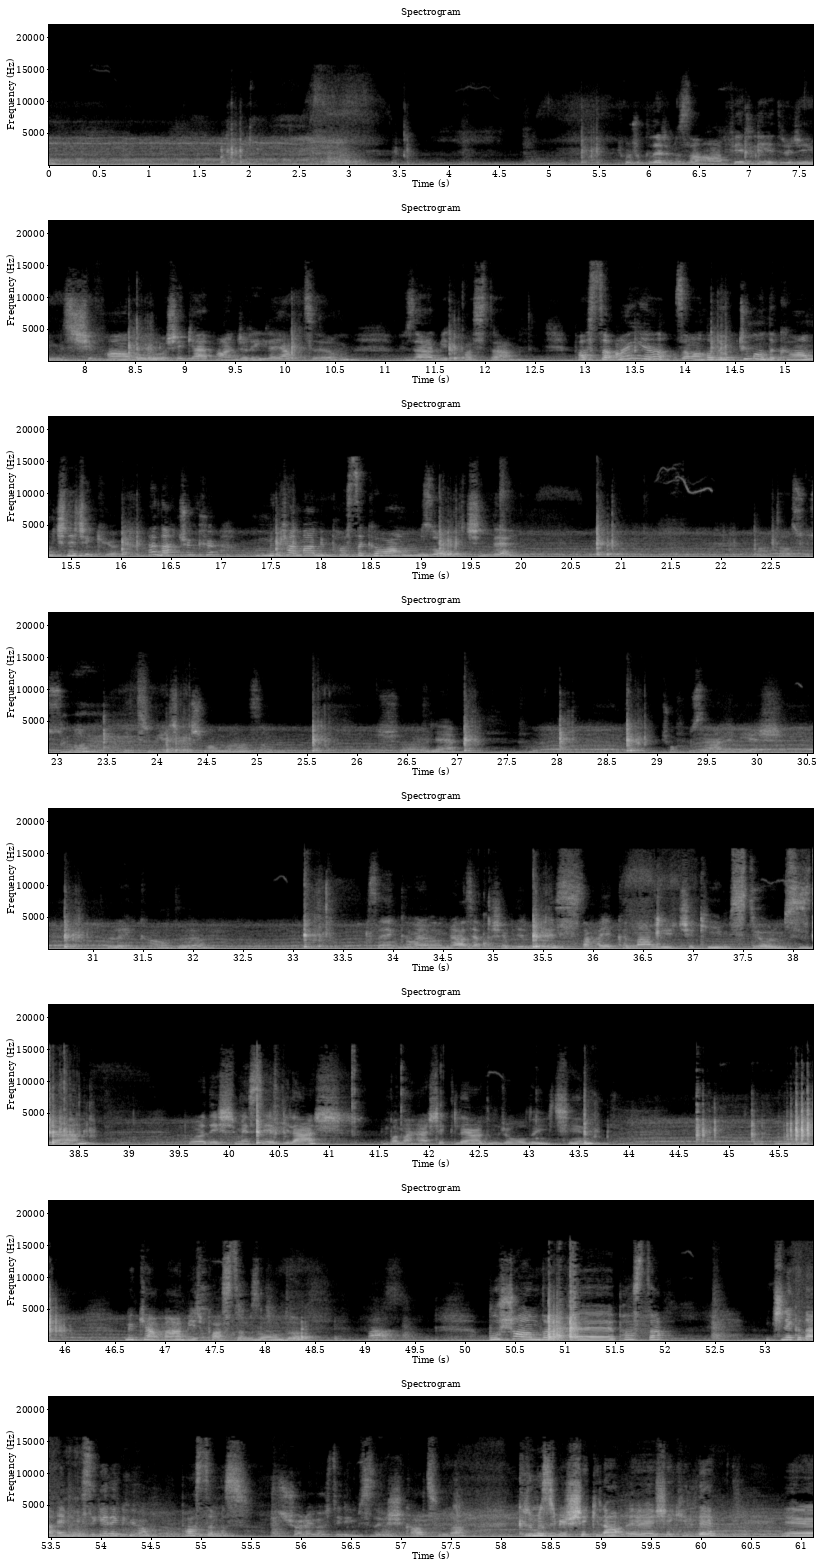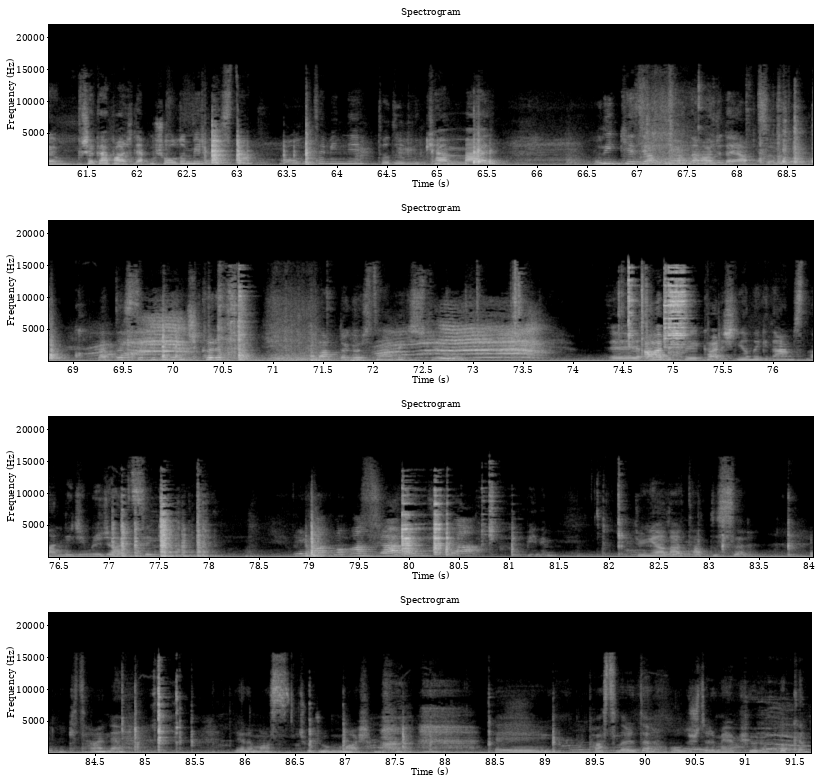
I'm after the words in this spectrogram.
Çocuklarımıza afiyetle yedireceğimiz şifa dolu şeker pancarıyla yaptığım güzel bir pasta. Pasta aynı zamanda döktüğüm anda kıvamı içine çekiyor. Neden? Çünkü mükemmel bir pasta kıvamımız oldu içinde. Hatta sosunu getirmeye çalışmam lazım. Şöyle. Çok güzel bir renk aldı. Sayın kameramanım biraz yaklaşabilir miyiz? Daha yakından bir çekeyim istiyorum sizden. Bu arada eşime sevgiler. Bana her şekilde yardımcı olduğu için. Hı hı. Mükemmel bir pastamız oldu. Bu şu anda e, pasta içine kadar emmesi gerekiyor. Pastamız şöyle göstereyim size ışık altında. Kırmızı bir şekilde, e, şekilde e, şeker pancarıyla yapmış olduğum bir pasta. Bol vitaminli, tadı mükemmel. Bunu ilk kez yapmıyorum. Daha önce de yaptım. Hatta size bir çıkarıp tabakta göstermek istiyorum. Ee, abisi kardeşinin yanına gider misin anneciğim rica etsek? Benim aklıma asrar konuştu. Benim dünyadan tatlısı iki tane yaramaz çocuğum var. ee, pastaları da oluşturma yapıyorum. Bakın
